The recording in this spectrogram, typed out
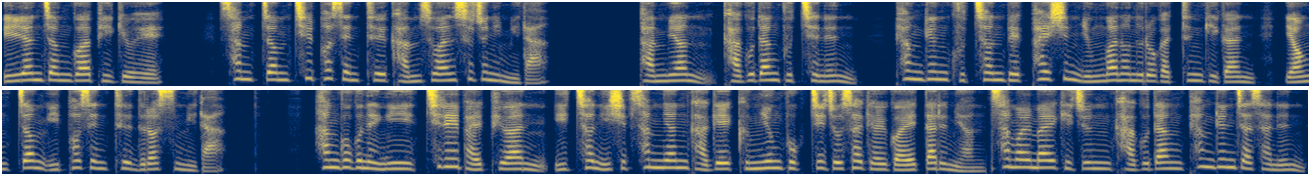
1년 전과 비교해 3.7% 감소한 수준입니다. 반면 가구당 부채는 평균 9,186만 원으로 같은 기간 0.2% 늘었습니다. 한국은행이 7일 발표한 2023년 가계 금융복지조사 결과에 따르면 3월 말 기준 가구당 평균 자산은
